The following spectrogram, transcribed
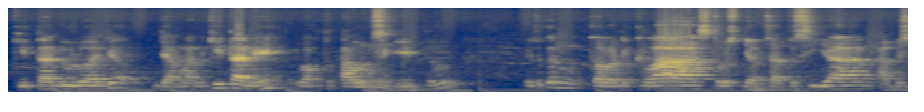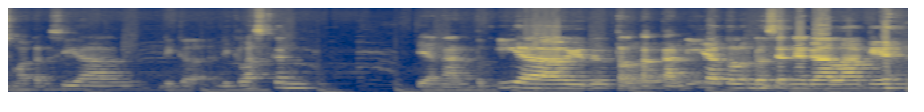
kita dulu aja zaman kita nih waktu tahun hmm. segitu itu kan kalau di kelas terus jam satu siang habis makan siang di di kelas kan ya ngantuk iya gitu tertekan iya kalau dosennya galak ya.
